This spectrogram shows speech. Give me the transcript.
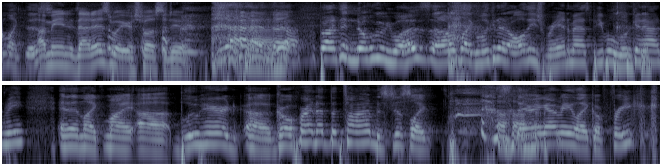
I'm like this. I mean, that is what you're supposed to do. yeah, yeah. But I didn't know who he was, and I was like looking at all these random ass people looking at me, and then like my uh, blue haired uh, girlfriend at the time is just like staring at me like a freak.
